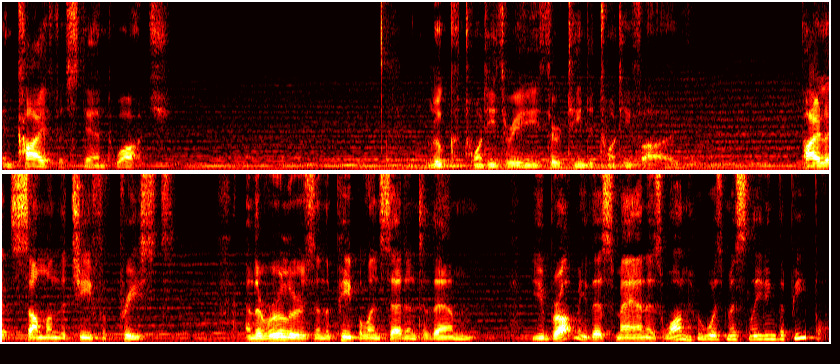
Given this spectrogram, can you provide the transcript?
and Caiaphas stand watch. Luke 23 13 to 25. Pilate summoned the chief of priests and the rulers and the people and said unto them, You brought me this man as one who was misleading the people.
